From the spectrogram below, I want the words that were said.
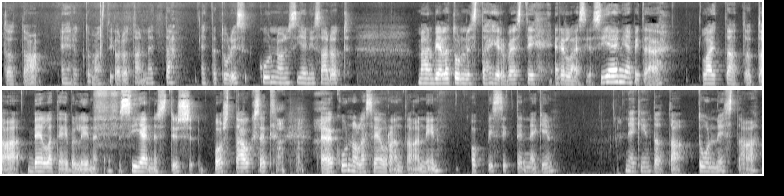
tota, ehdottomasti odotan, että, että tulisi kunnon sienisadot. Mä en vielä tunnista hirveästi erilaisia sieniä, pitää laittaa tota Bella Tablein sienestyspostaukset kunnolla seurantaan, niin oppisi sitten nekin, nekin tota, tunnistaa.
